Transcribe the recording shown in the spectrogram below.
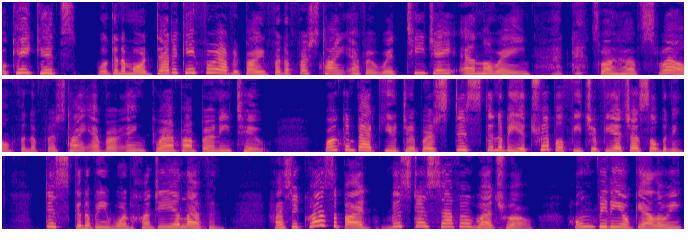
Okay, kids, we're gonna more dedicate for everybody for the first time ever with TJ and Lorraine, as well as well for the first time ever, and Grandpa Bernie too. Welcome back, YouTubers. This is gonna be a triple feature VHS opening. This is gonna be 111. Has requested by Mr. Servo Retro. Home Video Gallery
